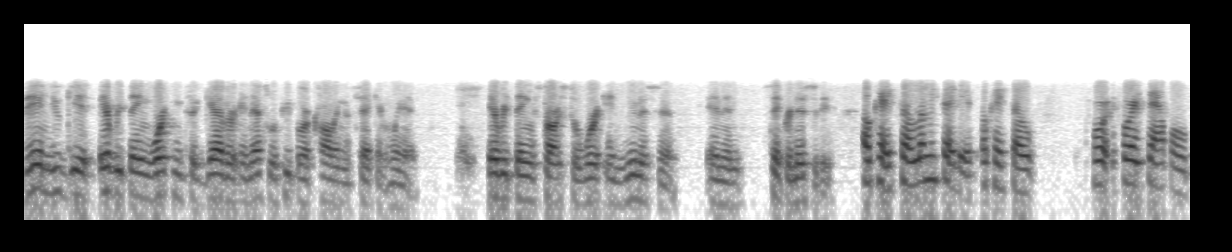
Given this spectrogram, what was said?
then you get everything working together, and that's what people are calling a second wind. Everything starts to work in unison and in synchronicity. Okay, so let me say this. Okay, so for for example,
